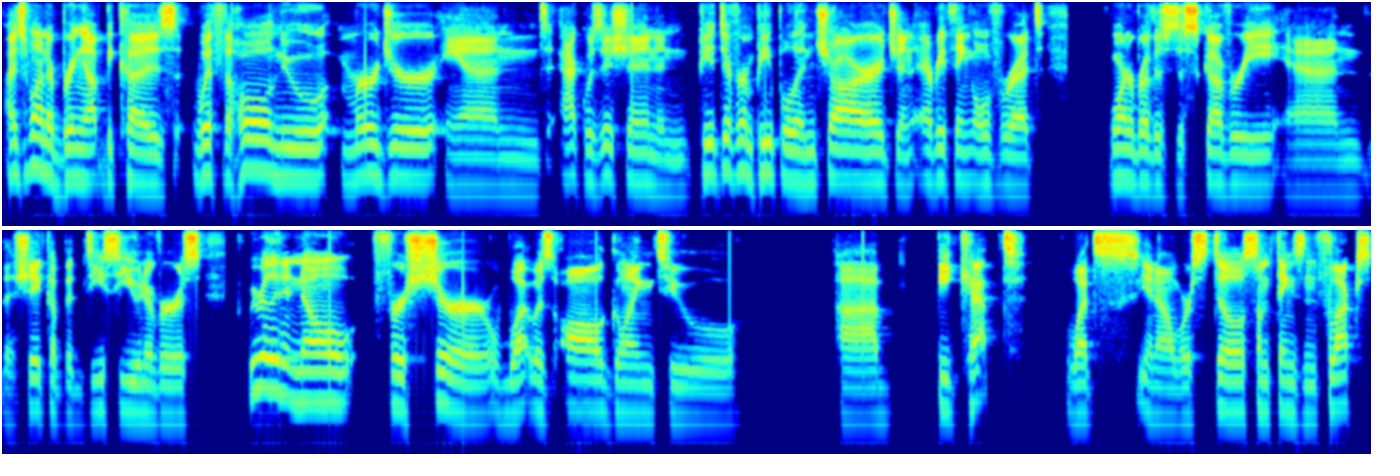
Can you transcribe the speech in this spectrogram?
I just want to bring up because with the whole new merger and acquisition and p- different people in charge and everything over at Warner Brothers Discovery and the shakeup at DC Universe, we really didn't know for sure what was all going to uh, be kept. What's, you know, we're still some things in flux.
